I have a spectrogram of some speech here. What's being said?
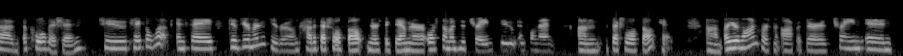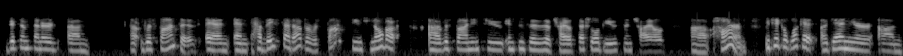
uh, a coalition to take a look and say, does your emergency room have a sexual assault nurse examiner or someone who's trained to implement um, sexual assault kits? Um, are your law enforcement officers trained in victim-centered um, uh, responses, and and have they set up a response team to know about uh, responding to instances of child sexual abuse and child uh, harm? We take a look at again your um,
